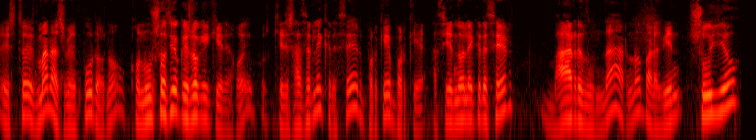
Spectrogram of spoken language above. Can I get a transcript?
esto es management puro, ¿no? Con un socio, ¿qué es lo que quieres? pues quieres hacerle crecer. ¿Por qué? Porque haciéndole crecer va a redundar, ¿no? Para el bien suyo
